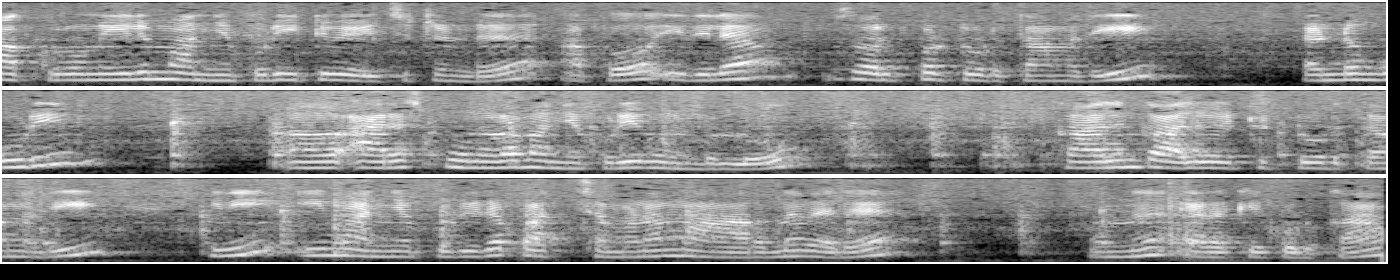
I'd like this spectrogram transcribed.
മക്രൂണിയിൽ മഞ്ഞൾപ്പൊടി ഇട്ട് വേവിച്ചിട്ടുണ്ട്. അപ്പോൾ ഇതിൽ സ്വല്പം ഇട്ട് കൊടുത്താൽ മതി. രണ്ടും കൂടി അര സ്പൂണോളം മഞ്ഞൾപ്പൊടി വേണ്ടുള്ളൂ. കാലും കാലും ആയിട്ട് ഇട്ട് കൊടുത്താൽ മതി. ഇനി ഈ മഞ്ഞൾപ്പൊടിയുടെ പച്ചമണം മാറുന്ന വരെ ഒന്ന് ഇളക്കി കൊടുക്കാം.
